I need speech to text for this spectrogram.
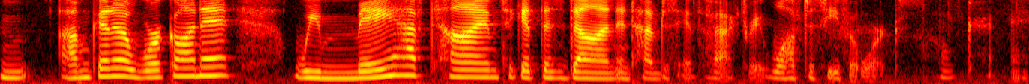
mm, I'm going to work on it. We may have time to get this done in time to save the factory. We'll have to see if it works. Okay.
